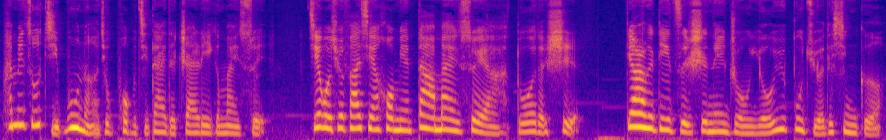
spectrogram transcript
还没走几步呢，就迫不及待地摘了一个麦穗，结果却发现后面大麦穗啊多的是。第二个弟子是那种犹豫不决的性格，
